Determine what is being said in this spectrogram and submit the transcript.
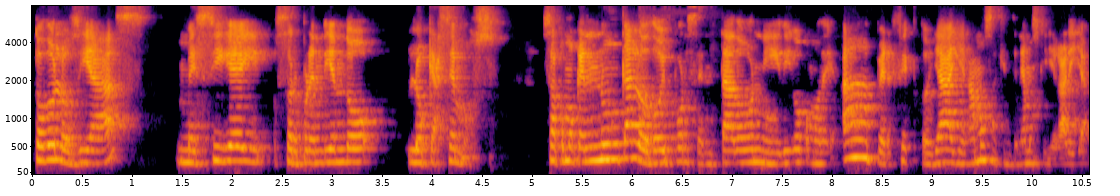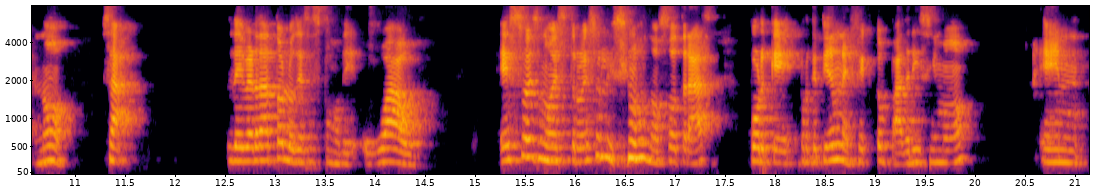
todos los días me sigue sorprendiendo lo que hacemos. O sea, como que nunca lo doy por sentado ni digo como de, ah, perfecto, ya llegamos a quien teníamos que llegar y ya. No. O sea, de verdad todos los días es como de, wow, eso es nuestro, eso lo hicimos nosotras, porque, porque tiene un efecto padrísimo en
